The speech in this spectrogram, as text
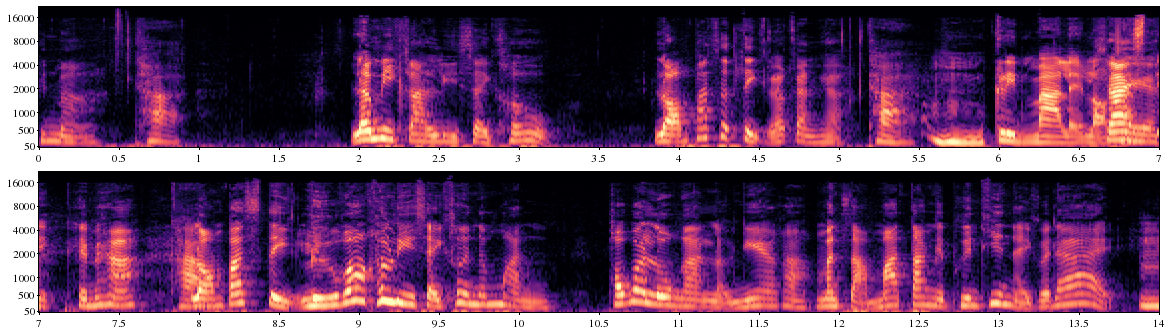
ขึ้นมา ค่ะ แล้วมีการรีไซเคิลหลอมพลาสติกแล้วกันค่ะ ค่ะอืมกลิ่นมาเลยหลอดพใช่ลาสติก เห็นไหมคะค่ะหลอมพลาสติก หรือว่าเขารีไซเคิลน้ำมัน เพราะว่าโรงงานเหล่านี้ค่ะ มันสามารถตั้งในพื้นที่ไหนก็ได้อื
